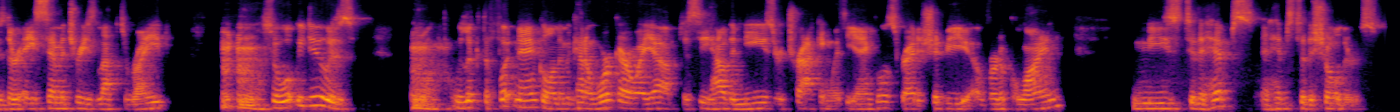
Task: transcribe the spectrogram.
Is there asymmetries left to right? so what we do is we look at the foot and ankle and then we kind of work our way up to see how the knees are tracking with the ankles, right? It should be a vertical line, knees to the hips and hips to the shoulders.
